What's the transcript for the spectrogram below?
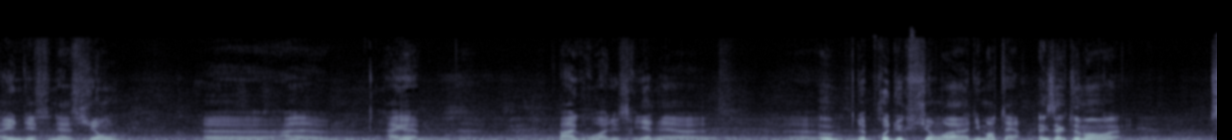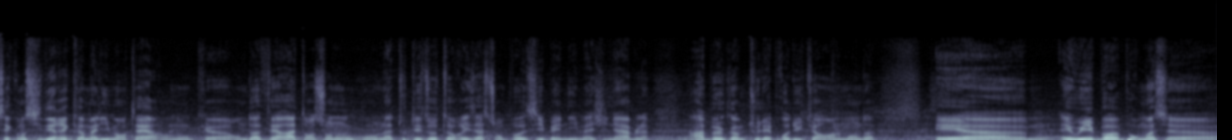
à une destination euh, pas agro-industriel, mais euh, euh, de production alimentaire. Exactement, ouais. C'est considéré comme alimentaire, donc euh, on doit faire attention. Donc on a toutes les autorisations possibles et inimaginables, un peu comme tous les producteurs dans le monde. Et, euh, et oui, bah, pour moi, euh,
